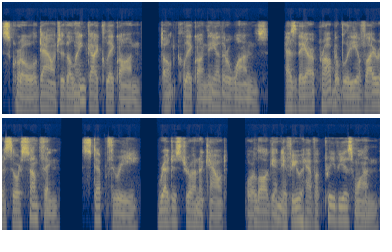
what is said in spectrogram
Scroll down to the link I click on. Don't click on the other ones, as they are probably a virus or something. Step 3. Register an account, or log in if you have a previous one.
